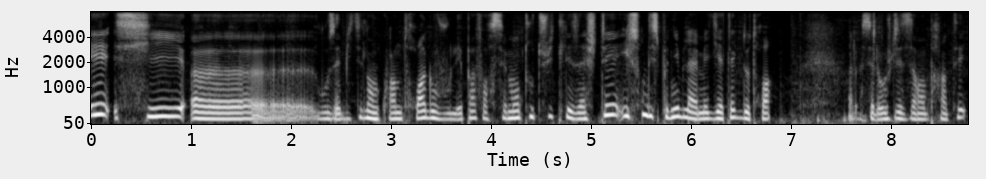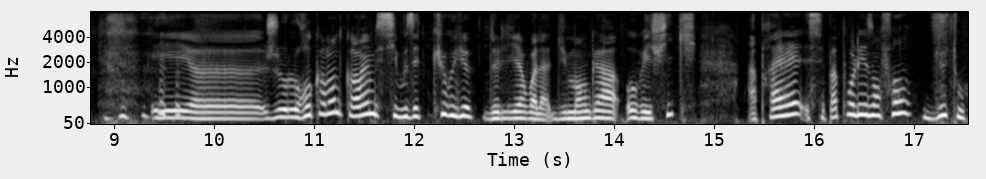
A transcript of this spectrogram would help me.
Et si euh, vous habitez dans le coin de Troyes, que vous voulez pas forcément tout de suite les acheter, ils sont disponibles à la médiathèque de Troyes. Voilà, c'est là où je les ai empruntés. Et je le recommande quand même si vous êtes curieux de lire voilà, du manga horrifique. Après, c'est pas pour les enfants du tout.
